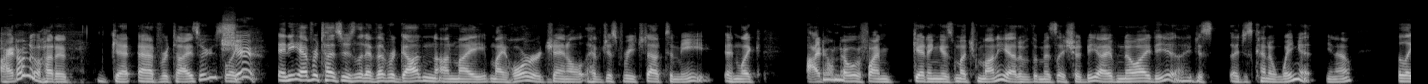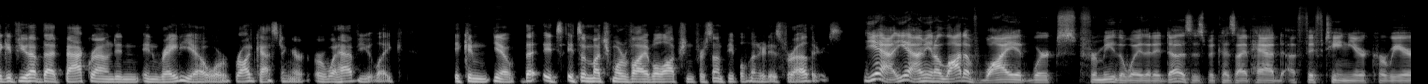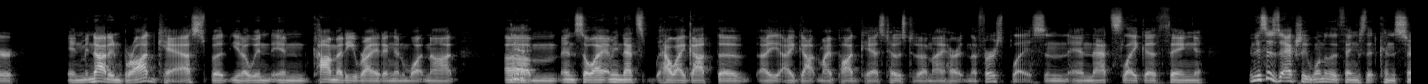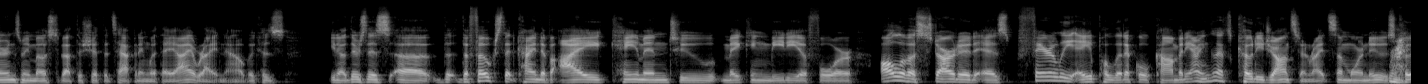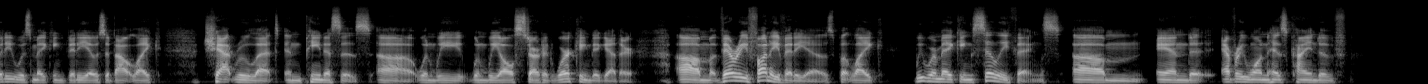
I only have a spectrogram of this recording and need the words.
I don't know how to get advertisers. Like, sure. any advertisers that I've ever gotten on my my horror channel have just reached out to me and like I don't know if I'm getting as much money out of them as I should be. I have no idea. I just I just kind of wing it, you know? But like if you have that background in in radio or broadcasting or or what have you, like it can, you know, that it's it's a much more viable option for some people than it is for others. Yeah, yeah. I mean, a lot of why it works for me the way that it does is because I've had a 15 year career in not in broadcast, but you know, in in comedy writing and whatnot. Yeah. Um, and so I, I mean, that's how I got the I, I got my podcast hosted on iHeart in the first place, and and that's like a thing. And this is actually one of the things that concerns me most about the shit that's happening with AI right now, because you know, there's this uh the, the folks that kind of I came into making media for all of us started as fairly apolitical comedy. I mean, that's Cody Johnston, right? Some more news. Right. Cody was making videos about like chat roulette and penises uh, when we when we all started working together. Um, very funny videos, but like we were making silly things. Um, and everyone has kind of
